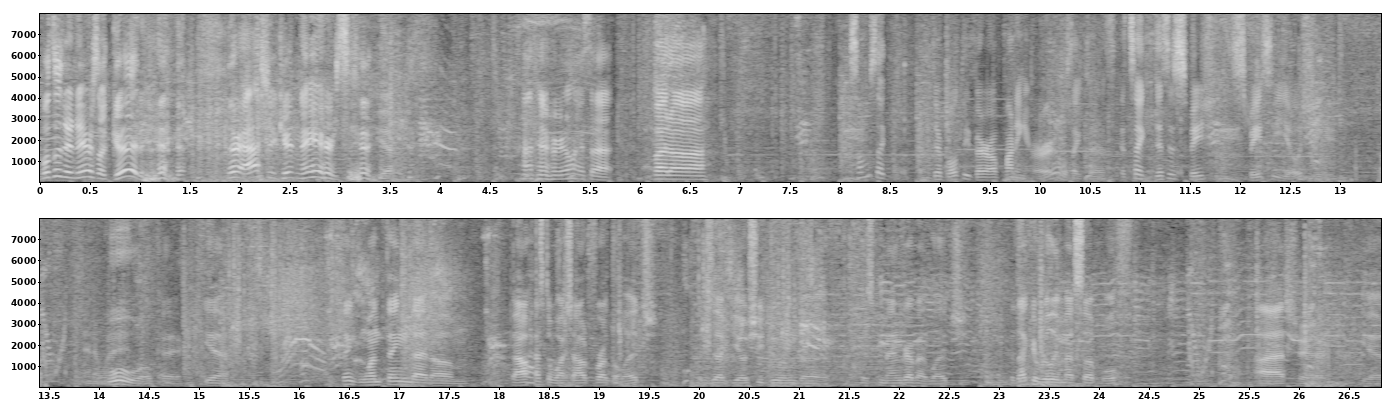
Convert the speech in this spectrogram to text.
both of their nairs are good. They're actually good nairs. Yeah. I didn't realize that. But uh, it's almost like they're both be better off finding aerials like this. It's like this is space spacey Yoshi in a way. Ooh, okay. Yeah. I think one thing that um, BOW has to watch out for at the ledge is like Yoshi doing the his command grab at ledge. Because that could really mess up Wolf. Ah, uh, sure. Yeah.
